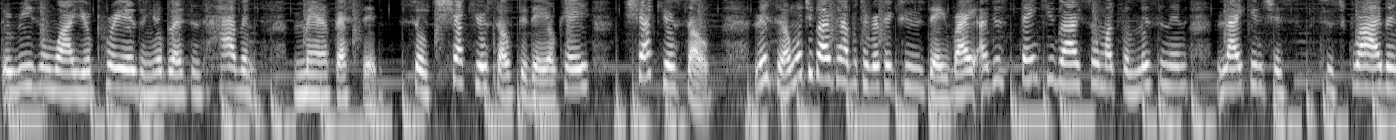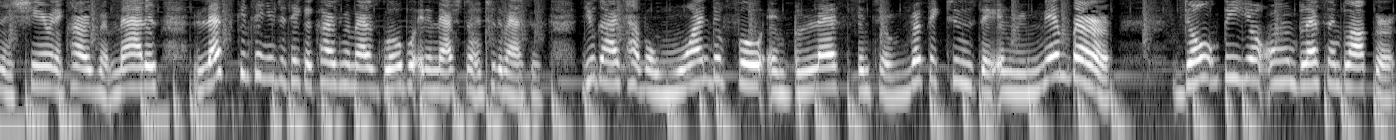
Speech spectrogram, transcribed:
the reason why your prayers and your blessings haven't manifested. So check yourself today, okay? Check yourself. Listen, I want you guys to have a terrific Tuesday, right? I just thank you guys so much for listening, liking, sh- subscribing, and sharing. Encouragement matters. Let's continue to take Encouragement Matters global, international, and to the masses. You guys have a wonderful and blessed and terrific Tuesday. And remember, don't be your own blessing blocker.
